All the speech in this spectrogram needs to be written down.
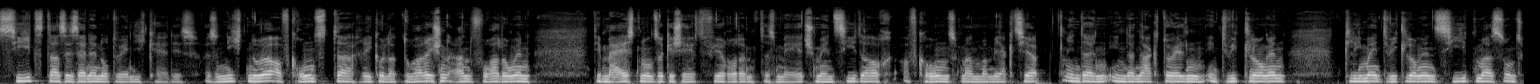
sieht, dass es eine Notwendigkeit ist. Also nicht nur aufgrund der regulatorischen Anforderungen. Die meisten unserer Geschäftsführer oder das Management sieht auch aufgrund, man, man merkt es ja in den, in den aktuellen Entwicklungen, Klimaentwicklungen sieht man es und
